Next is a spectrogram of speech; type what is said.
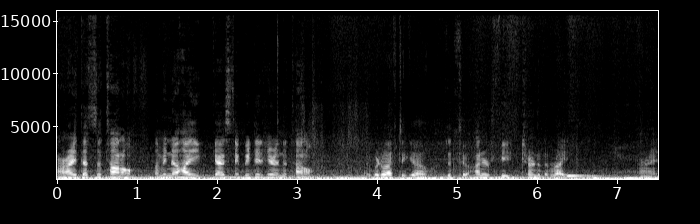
All right, that's the tunnel. Let me know how you guys think we did here in the tunnel. Where do I have to go? To 100 feet, turn to the right. All right.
